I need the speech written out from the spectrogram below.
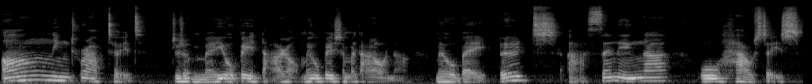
uninterrupted。 就是没有被打扰，没有被什么打扰呢？没有被 earth 啊，森林啊，or houses，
